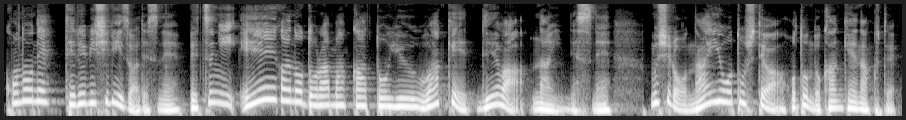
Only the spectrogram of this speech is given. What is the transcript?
このね、テレビシリーズはですね、別に映画のドラマ化というわけではないんですね。むしろ内容としてはほとんど関係なくて。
